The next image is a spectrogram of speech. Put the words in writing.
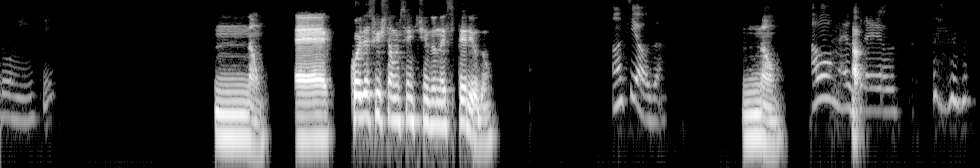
Doente. Não. É coisas que estamos sentindo nesse período. Ansiosa. Não. Oh, meu Ah. Deus.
